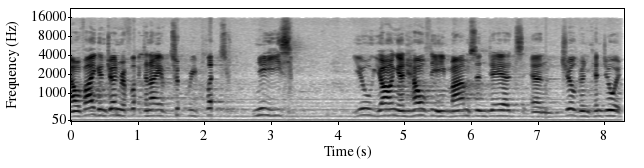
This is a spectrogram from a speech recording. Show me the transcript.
Now, if I can genuflect and I have two replaced knees, you young and healthy moms and dads and children can do it.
